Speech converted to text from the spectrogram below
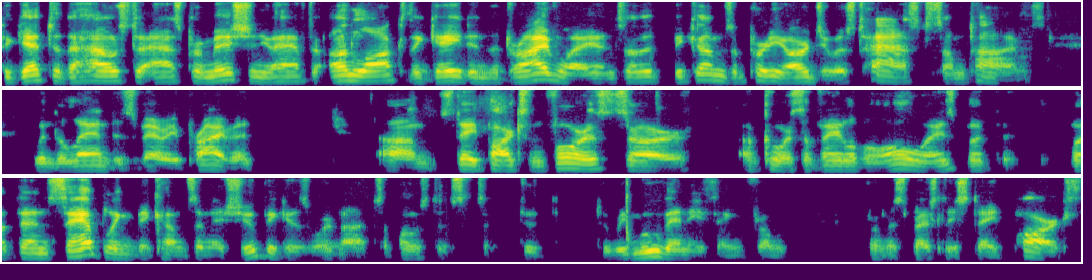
to get to the house to ask permission, you have to unlock the gate in the driveway, and so it becomes a pretty arduous task sometimes when the land is very private. Um, state parks and forests are of course, available always, but but then sampling becomes an issue because we're not supposed to to to remove anything from from especially state parks.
